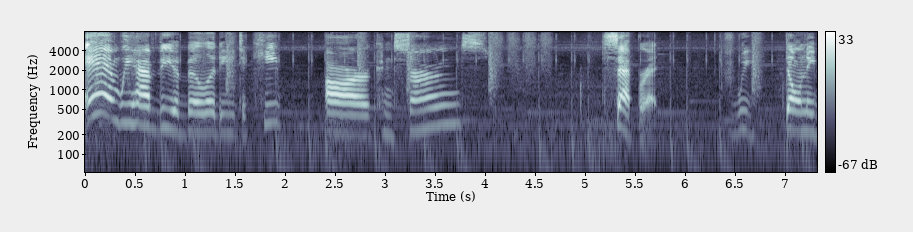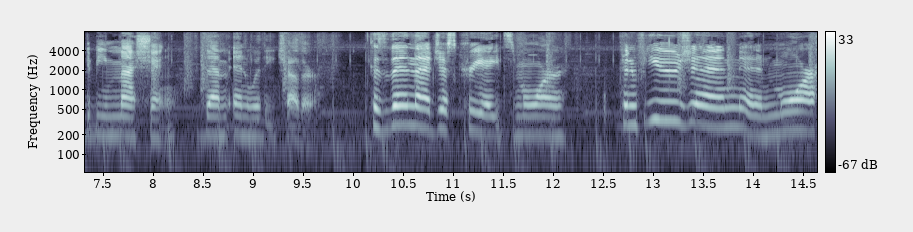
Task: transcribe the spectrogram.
And we have the ability to keep our concerns separate. We don't need to be meshing them in with each other. Because then that just creates more confusion and more,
